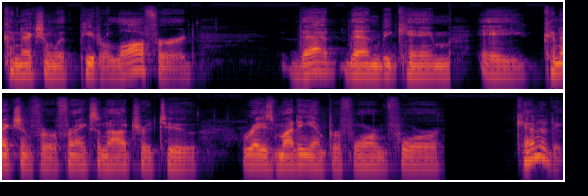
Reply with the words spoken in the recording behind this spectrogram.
connection with Peter Lawford, that then became a connection for Frank Sinatra to raise money and perform for Kennedy.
